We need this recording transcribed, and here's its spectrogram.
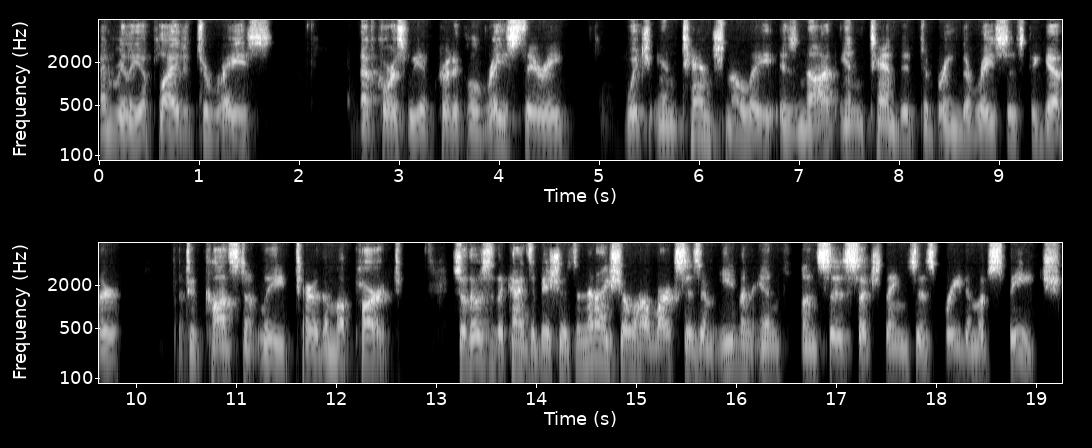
and really applied it to race. And of course, we have critical race theory, which intentionally is not intended to bring the races together, but to constantly tear them apart. So those are the kinds of issues. And then I show how Marxism even influences such things as freedom of speech.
